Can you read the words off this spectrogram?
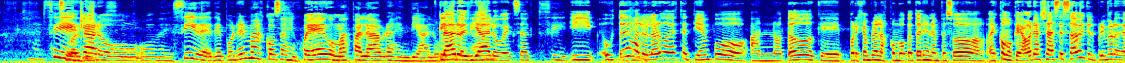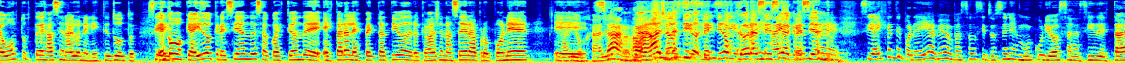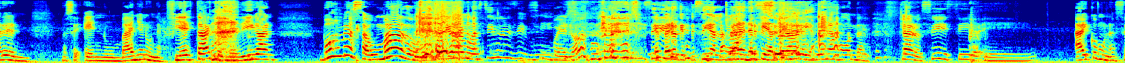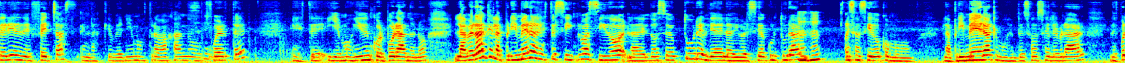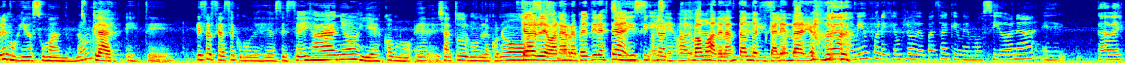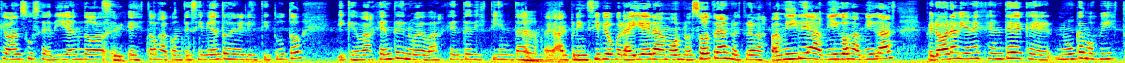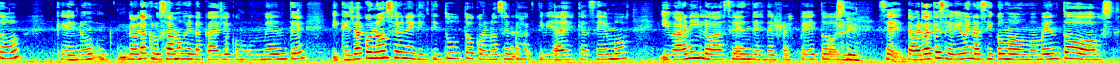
Sí, Sí, claro, o, o de, sí, de, de poner más cosas en juego, más palabras en diálogo. Claro, el diálogo, exacto. Sí. Y ustedes a lo largo de este tiempo han notado que, por ejemplo, en las convocatorias empezó, a- es como que ahora ya se sabe que el primero de agosto ustedes hacen algo en el instituto. Sí. Es como que ha ido creciendo esa cuestión de estar a la expectativa de lo que vayan a hacer, a proponer. Ay, eh, ojalá. sí. Bueno, ah, yo No, les tiro, sí, les sí, tiro sí. Hay- así siga gente- creciendo. Sí, hay gente por ahí, a mí me pasó situaciones muy curiosas así de estar en, no sé, en un baño, en una fiesta, que me digan, vos me has ahumado, digamos así, decir, "Mm, bueno. Sí. Espero que te sigan las buenas energías sí, todavía. buenas ondas. Claro, sí, sí. eh, hay como una serie de fechas en las que venimos trabajando fuerte este, y hemos ido incorporando, ¿no? La verdad que la primera de este ciclo ha sido la del 12 de octubre, el Día de la Diversidad Cultural. Esa ha sido como la primera que hemos empezado a celebrar. Después le hemos ido sumando, ¿no? Claro. Este, esa se hace como desde hace seis años y es como, eh, ya todo el mundo la conoce. Claro, le van a repetir este Sí, año. sí, claro. ah, Vamos adelantando el Este, calendario. Ah, A mí, por ejemplo, me pasa que me emociona eh, cada vez que van sucediendo Sí. eh, estos acontecimientos en el instituto y que va gente nueva, gente distinta. Mm. Eh, Al principio por ahí éramos nosotras, nuestra familia, amigos, amigas, pero ahora viene gente que nunca hemos visto, que no, no la cruzamos en la calle comúnmente y que ya conocen el instituto, conocen las actividades que hacemos y van y lo hacen desde el respeto y Sí. se, la verdad que se viven así como momentos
